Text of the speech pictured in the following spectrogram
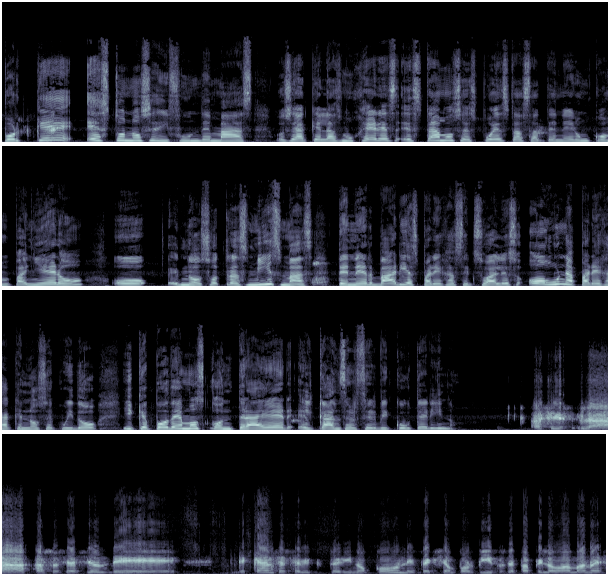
¿Por qué esto no se difunde más? O sea, que las mujeres estamos expuestas a tener un compañero o nosotras mismas tener varias parejas sexuales o una pareja que no se cuidó y que podemos contraer el cáncer cervicouterino. Así es, la asociación de, de cáncer cervicouterino con la infección por virus de papiloma humano es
